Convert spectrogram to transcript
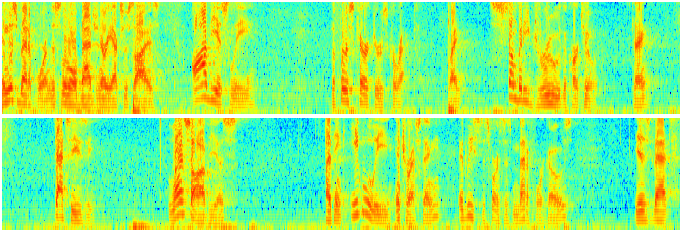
in this metaphor, in this little imaginary exercise, obviously the first character is correct, right? Somebody drew the cartoon. Okay? That's easy. Less obvious, I think equally interesting, at least as far as this metaphor goes, is that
